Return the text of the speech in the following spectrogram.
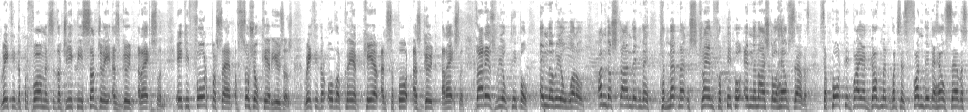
rated the performance of their GP surgery as good or excellent. 84% of social care users rated their overall care and support as good or excellent. That is real people in the real world, understanding the commitment and strength for people in the National Health Service, supported by a government which has funded the health service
